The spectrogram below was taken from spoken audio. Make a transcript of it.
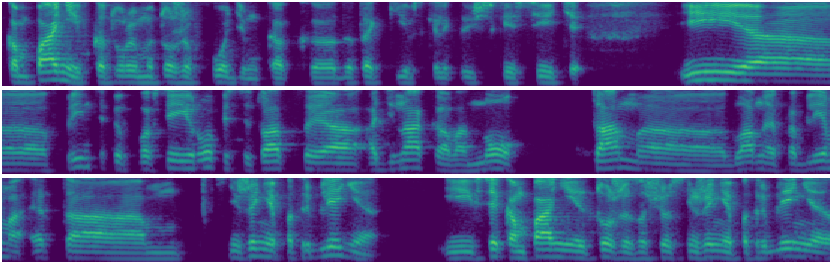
компаний, в которую мы тоже входим, как ДТ Киевские электрические сети. И, в принципе, по всей Европе ситуация одинакова, но там главная проблема – это снижение потребления, и все компании тоже за счет снижения потребления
